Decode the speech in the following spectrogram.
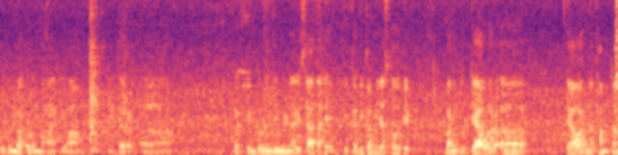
कुटुंबाकडून म्हणा किंवा इतर व्यक्तींकडून जी मिळणारी साथ आहे ती कधी कमी जास्त होते. परंतु त्यावर त्यावर न थांबता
